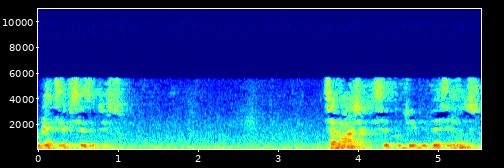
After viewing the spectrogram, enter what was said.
Por que, você precisa disso? Você não acha que você podia viver sem isso?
